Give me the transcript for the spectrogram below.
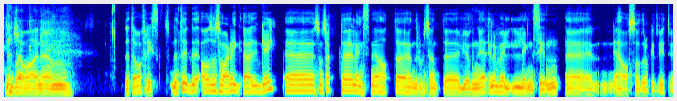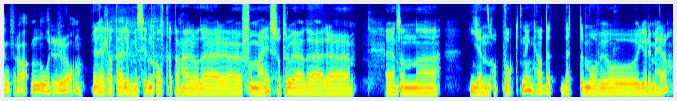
Dette var um, dette var friskt. Dette, det, altså, så var det gøy. Eh, som sagt, lenge siden jeg har hatt 100 eh, Viogner. Eller veldig lenge siden. Eh, jeg har også drukket hvitvin fra Nord-Rån. I det hele tatt, det er lenge siden alt dette her. Og det er, eh, for meg så tror jeg det er eh, en sånn uh, gjenoppvåkning. At det, dette må vi jo gjøre mer av,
